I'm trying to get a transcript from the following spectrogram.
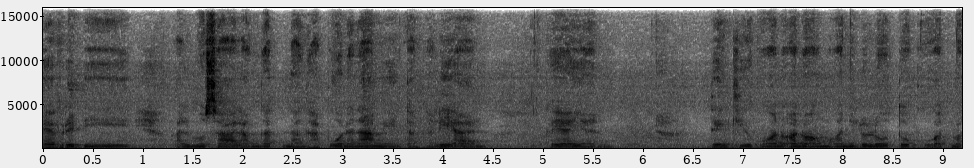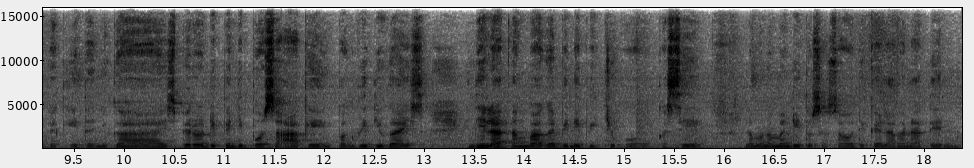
Everyday, almusal hanggat naghapunan namin, tanghalian. Kaya yan. Thank you kung ano-ano ang mga niluluto ko at makikita nyo guys. Pero depende po sa aking pag-video guys. Hindi lahat ng bagay binibidyo ko kasi alam mo naman dito sa Saudi kailangan natin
